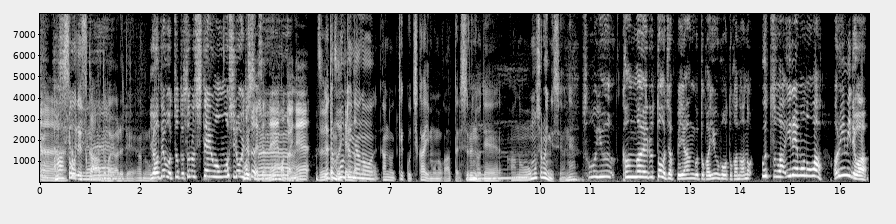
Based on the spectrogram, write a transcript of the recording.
あそうですかとか言われてあのいや、でもちょっとその視点は面白い面ですね。白いですよね、本当にね。ずっと続いてでも本当にあるんだと思うのあの結構近いものがあったりするのであの面白いんですよね。そういう考えると、じゃあペヤングとか UFO とかのあの器入れ物は、ある意味では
